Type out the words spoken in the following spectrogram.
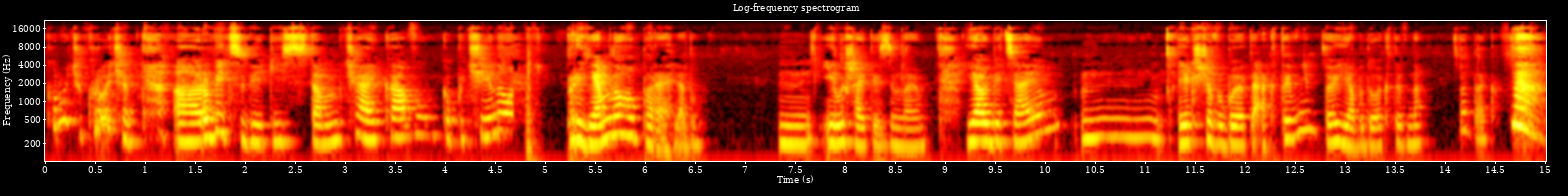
коротше, коротше. Робіть собі якийсь там чай, каву, капучино. Приємного перегляду. І лишайтесь зі мною. Я обіцяю, якщо ви будете активні, то і я буду активна. Отак.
